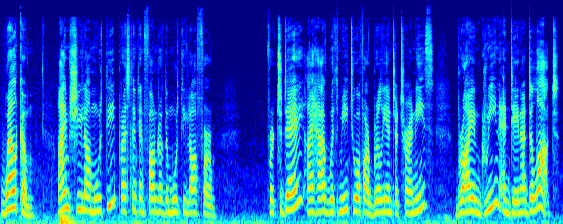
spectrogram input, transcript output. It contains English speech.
Welcome. I'm Sheila Murthy, president and founder of the Murthy Law Firm. For today, I have with me two of our brilliant attorneys, Brian Green and Dana DeLotte.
